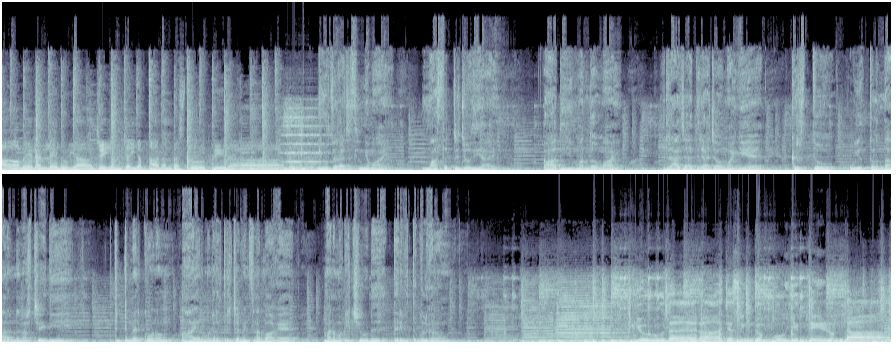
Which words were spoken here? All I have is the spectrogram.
ஆமே நல்லெலுயா ஜெயம் ஜெயம் ஆனந்த ஸ்தோத்திரா. யூதராஜ சிங்கமாய் மாசற்ற ஜோதியாய் ஆதியும் மந்தவுமாய் ராஜாதிராஜாவுமாகிய கிறிஸ்து உயிர்த்தெழுந்தார் என்ற நற்செய்தியை திட்டுமேல் கோணம் ஆயர் மண்டல திருச்சபையின் சார்பாக மனமகிழ்ச்சியோடு தெரிவித்துக் கொள்கிறோம். யூதராஜசிங்கம் உயிர்த்தெழுந்தார்.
